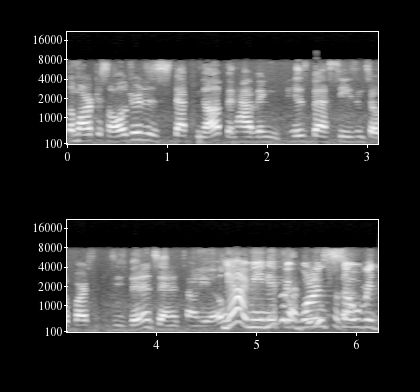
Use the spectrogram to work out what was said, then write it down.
LaMarcus Aldridge is stepping up and having his best season so far since he's been in San Antonio. Yeah, I mean, He's if it weren't so, them.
